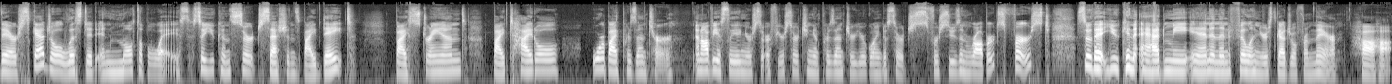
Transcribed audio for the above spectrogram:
their schedule listed in multiple ways. So you can search sessions by date, by strand, by title, or by presenter. And obviously, in your if you're searching in presenter, you're going to search for Susan Roberts first, so that you can add me in and then fill in your schedule from there. Ha ha.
